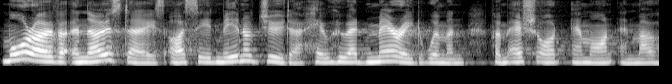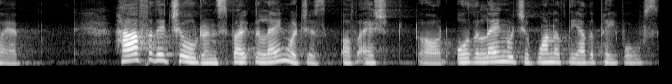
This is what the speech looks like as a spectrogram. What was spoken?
Moreover, in those days I said men of Judah who had married women from Ashdod, Ammon, and Moab. Half of their children spoke the languages of Ashdod or the language of one of the other peoples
